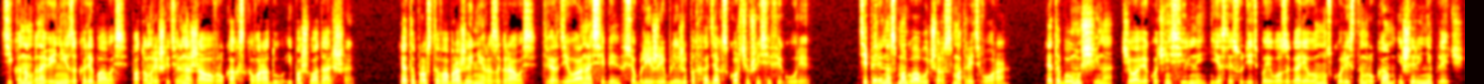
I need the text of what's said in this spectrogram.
Тика на мгновение заколебалась, потом решительно сжала в руках сковороду и пошла дальше. «Это просто воображение разыгралось», — твердила она себе, все ближе и ближе подходя к скорчившейся фигуре. Теперь она смогла лучше рассмотреть вора. Это был мужчина, человек очень сильный, если судить по его загорелым мускулистым рукам и ширине плеч.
